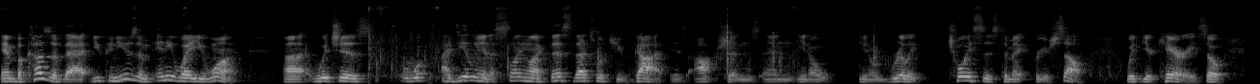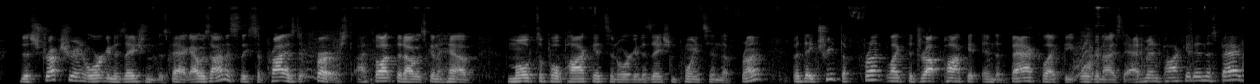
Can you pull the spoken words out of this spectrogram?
And because of that, you can use them any way you want, uh, which is ideally in a sling like this, that's what you've got is options and, you know, you know, really choices to make for yourself with your carry. So the structure and organization of this bag, I was honestly surprised at first. I thought that I was going to have multiple pockets and organization points in the front, but they treat the front like the drop pocket and the back like the organized admin pocket in this bag,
